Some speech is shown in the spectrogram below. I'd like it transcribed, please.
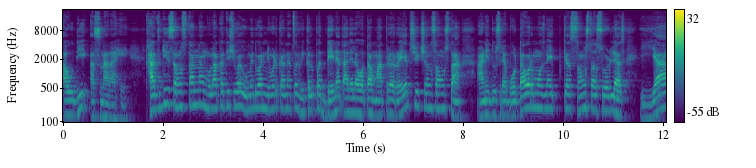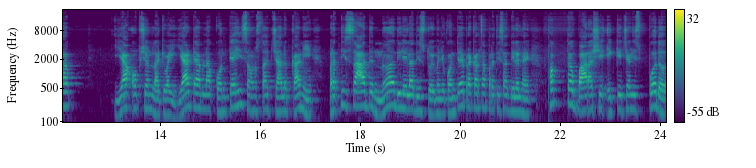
अवधी असणार आहे. खाजगी संस्थांना मुलाखतीशिवाय उमेदवार निवड करण्याचा विकल्प देण्यात आलेला होता. मात्र रयत शिक्षण संस्था आणि दुसऱ्या बोटावर मोजण्या इतक्या संस्था सोडल्यास या या ऑप्शनला किंवा या टॅबला कोणत्याही संस्था चालकाने प्रतिसाद न दिलेला दिसतोय. म्हणजे कोणत्याही प्रकारचा प्रतिसाद दिलेला नाही. फक्त बाराशे एक्केचाळीस पदं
